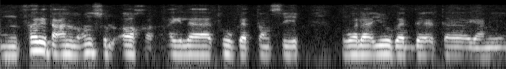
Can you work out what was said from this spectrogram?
منفرد عن العنصر الآخر أي لا توجد تنسيق ولا يوجد يعني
